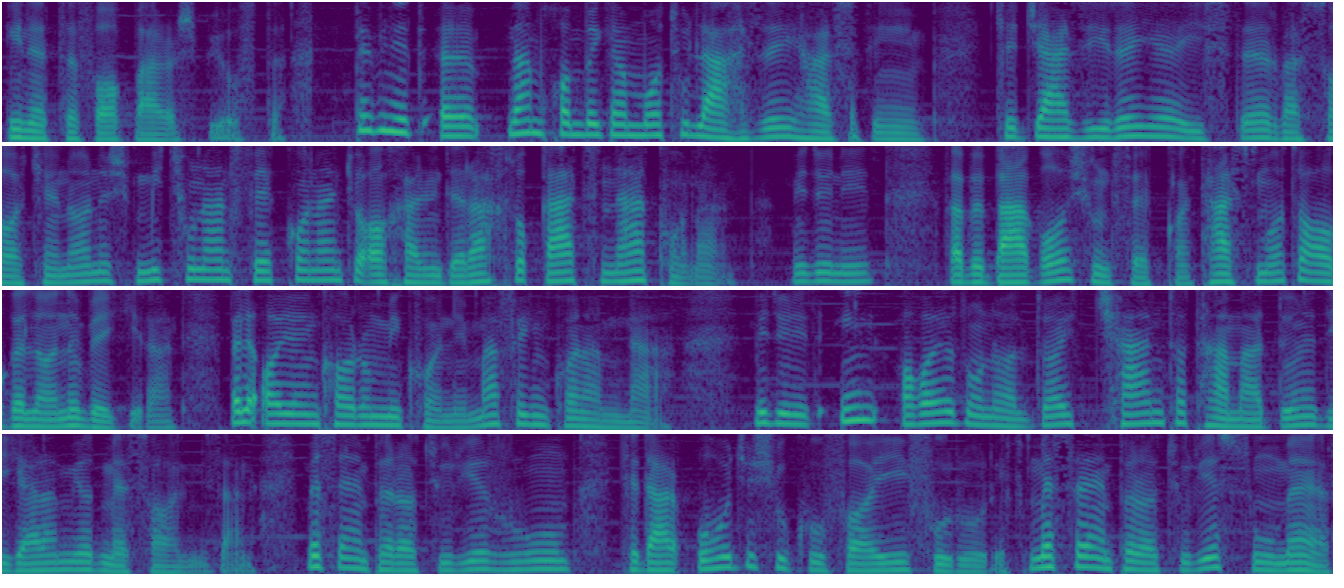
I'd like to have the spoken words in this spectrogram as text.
این اتفاق براش بیفته. ببینید نمی‌خوام بگم ما تو لحظه ای هستیم که جزیره ایستر و ساکنانش می‌تونن فکر کنن که آخرین درخت رو قطع نکنن. می‌دونید؟ و به بقاشون فکر کن. تصمیمات عاقلانه بگیرن. ولی آیا این کار رو می‌کنیم؟ من فکر کنم نه. می‌دونید این آقای رونالد چند تا تمدن دیگر هم میاد مثال می‌زنه. مثل امپراتوری روم که در اوج شکوفایی فرو ریخت. مثل امپراتوری سومر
